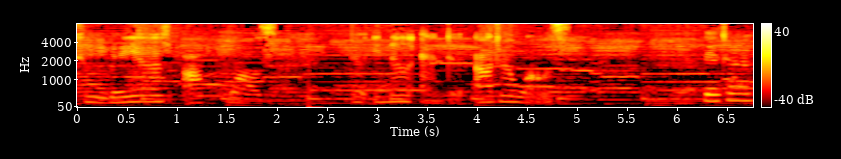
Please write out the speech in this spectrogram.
two layers of walls, the inner and the outer walls. Later,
